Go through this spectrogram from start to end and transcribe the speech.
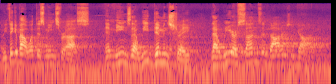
When you think about what this means for us, it means that we demonstrate that we are sons and daughters of God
